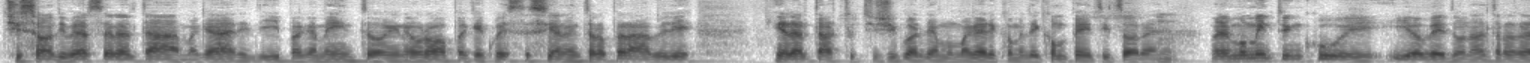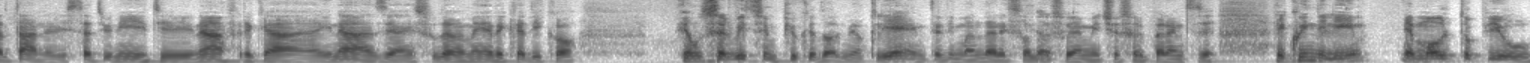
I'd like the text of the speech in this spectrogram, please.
ci sono diverse realtà magari di pagamento in Europa che queste siano interoperabili, in realtà tutti ci guardiamo magari come dei competitor, eh. Mm. ma nel momento in cui io vedo un'altra realtà negli Stati Uniti, in Africa, in Asia, in Sud America, dico è un servizio in più che do al mio cliente di mandare i soldi ai Certo. suoi amici e ai suoi parenti. E quindi lì è molto più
